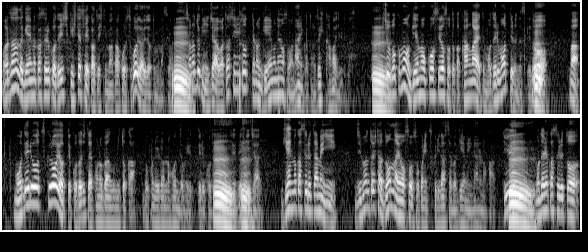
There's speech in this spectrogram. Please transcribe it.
わざわざゲーム化することを意識して生活しています。あこれすごい大事だと思いますよ、うん。その時にじゃあ私にとってのゲームの要素は何かっていうのをぜひ考えてみてください。うん。一応僕もゲームを構成要素とか考えてモデル持ってるんですけど、うん。まあモデルを作ろうよってこと自体この番組とか僕のいろんな本でも言ってることなので、うん。ぜひじゃあゲーム化するために自分としてはどんな要素をそこに作り出せばゲームになるのかっていう、うん。モデル化すると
